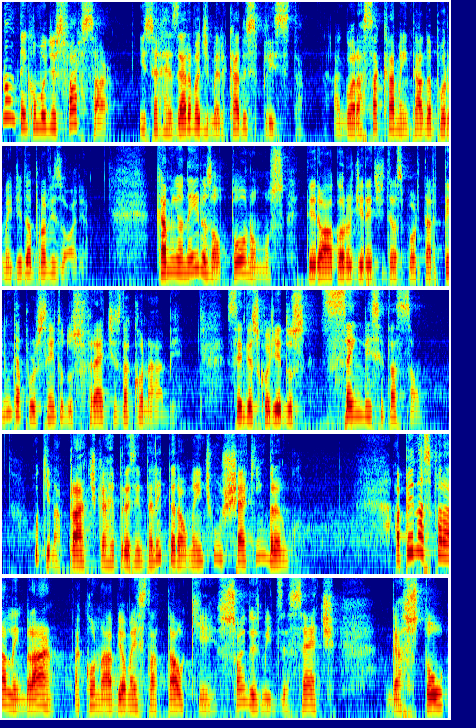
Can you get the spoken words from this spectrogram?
Não tem como disfarçar, isso é reserva de mercado explícita, agora sacramentada por medida provisória. Caminhoneiros autônomos terão agora o direito de transportar 30% dos fretes da Conab, sendo escolhidos sem licitação, o que na prática representa literalmente um cheque em branco. Apenas para lembrar, a Conab é uma estatal que, só em 2017, gastou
